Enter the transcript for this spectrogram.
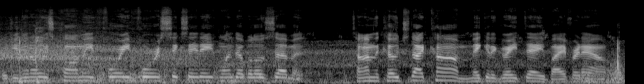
But you can always call me 484 688 1007. TomTheCoach.com. Make it a great day. Bye for now.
